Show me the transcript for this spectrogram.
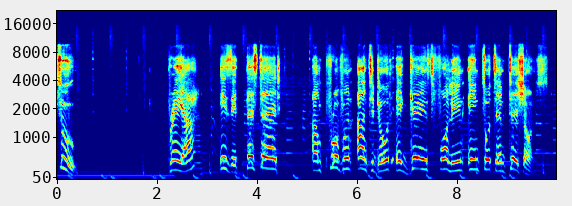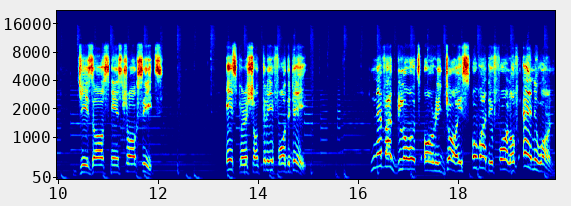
2. Prayer is a tested and proven antidote against falling into temptations. Jesus instructs it. Inspiration 3 for the day. Never gloat or rejoice over the fall of anyone.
